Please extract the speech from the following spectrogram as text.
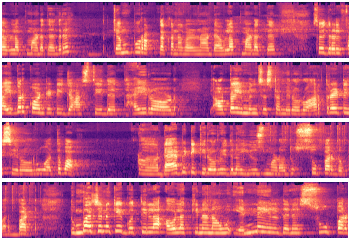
ಡೆವಲಪ್ ಮಾಡುತ್ತೆ ಅಂದರೆ ಕೆಂಪು ರಕ್ತ ಕಣಗಳನ್ನ ಡೆವಲಪ್ ಮಾಡುತ್ತೆ. ಸೊ ಇದರಲ್ಲಿ ಫೈಬರ್ ಕ್ವಾಂಟಿಟಿ ಜಾಸ್ತಿ ಇದೆ. ಥೈರಾಯ್ಡ್ ಆಟೋ ಇಮ್ಯೂನ್ ಸಿಸ್ಟಮ್ ಇರೋರು ಆರ್ಥ್ರೈಟಿಸ್ ಇರೋರು, ಅಥವಾ ಡಯಾಬಿಟಿಕ್ ಇರೋರು ಇದನ್ನು ಯೂಸ್ ಮಾಡೋದು ಸೂಪರ್ ಡೂಪರ್ ಬಟ್ ತುಂಬ ಜನಕ್ಕೆ ಗೊತ್ತಿಲ್ಲ ಅವಲಕ್ಕಿನ ನಾವು ಎಣ್ಣೆ ಇಲ್ಲದೇ ಸೂಪರ್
